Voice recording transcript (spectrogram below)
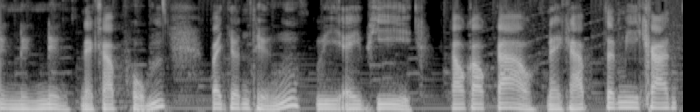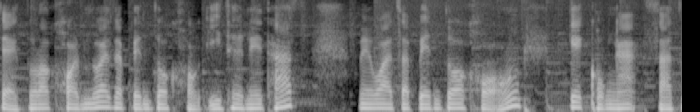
111 นะครับผมไปจนถึง VIP 999 นะครับ จะมีการแจกตัวละครไม่ว่าจะเป็นตัวของ Eternatus ไม่ว่าจะเป็นตัวของเกกโคงะซาโต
